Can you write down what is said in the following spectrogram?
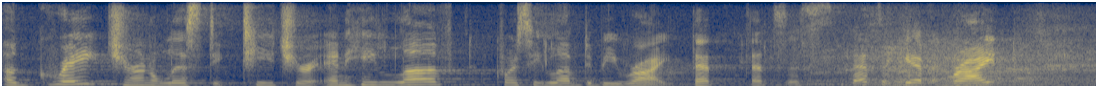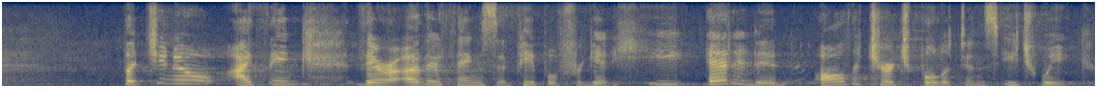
a great journalistic teacher, and he loved, of course, he loved to be right. That, that's, a, that's a given, right? But you know, I think there are other things that people forget. He edited all the church bulletins each week.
